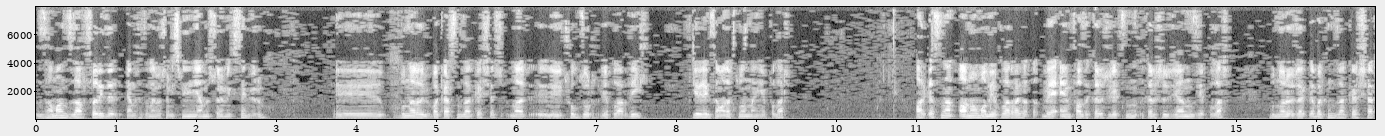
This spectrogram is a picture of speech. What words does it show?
zaman zarflarıydı yanlış hatırlamıyorsam ismini yanlış söylemek istemiyorum. E, bunlara da bir bakarsınız arkadaşlar. Bunlar e, çok zor yapılar değil. Gelecek zamanda kullanılan yapılar. Arkasından anomalı yapılar ve en fazla karışacaksınız, karışacağınız yapılar. Bunlara özellikle bakınız arkadaşlar.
